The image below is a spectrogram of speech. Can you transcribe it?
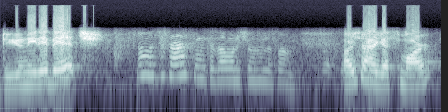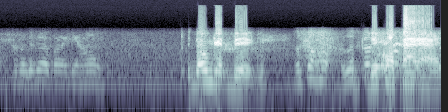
Do you need it, bitch? No, I was just asking because I want to show him the phone. Are you trying to get smart? I'm gonna look it up when I get home. Don't get big. Let's go. Let's go. They call fat ass.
